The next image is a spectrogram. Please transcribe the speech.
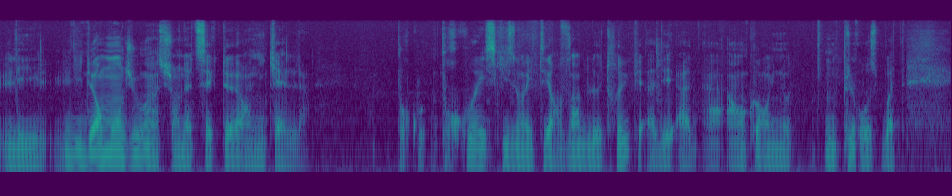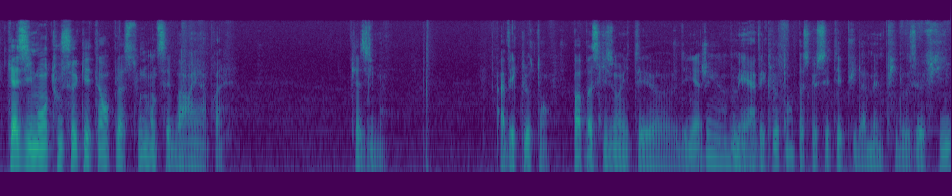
les leaders mondiaux hein, sur notre secteur, nickel. Pourquoi, est-ce qu'ils ont été revendre le truc à, encore une, autre, une plus grosse boîte Quasiment tous ceux qui étaient en place, tout le monde s'est barré après. Quasiment avec le temps. Pas parce qu'ils ont été euh, dégagés, hein, mais avec le temps, parce que c'était plus la même philosophie,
